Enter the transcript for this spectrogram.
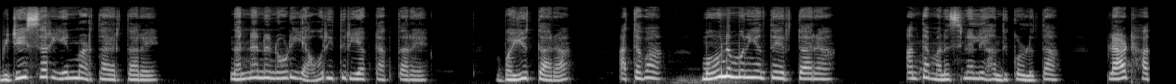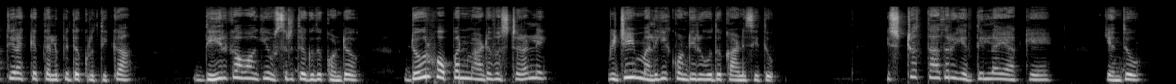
ವಿಜಯ್ ಸರ್ ಏನು ಮಾಡ್ತಾ ಇರ್ತಾರೆ? ನನ್ನನ್ನು ನೋಡಿ ಯಾವ ರೀತಿ ರಿಯಾಕ್ಟ್ ಆಗ್ತಾರೆ? ಬೈಯುತ್ತಾರಾ? ಅಥವಾ ಮೌನ ಅಂತ ಇರ್ತಾರಾ? ಅಂತ ಮನಸ್ಸಿನಲ್ಲಿ ಹೊಂದಿಕೊಳ್ಳುತ್ತಾ ಪ್ಲಾಟ್ ಹತ್ತಿರಕ್ಕೆ ತಲುಪಿದ ಕೃತಿಕಾ ದೀರ್ಘವಾಗಿ ಉಸಿರು ತೆಗೆದುಕೊಂಡು ಡೋರ್ ಓಪನ್ ಮಾಡುವಷ್ಟರಲ್ಲಿ ವಿಜಯ್ ಮಲಗಿಕೊಂಡಿರುವುದು ಕಾಣಿಸಿತು. ಇಷ್ಟೊತ್ತಾದರೂ ಎದ್ದಿಲ್ಲ ಯಾಕೆ? ಎಂದು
